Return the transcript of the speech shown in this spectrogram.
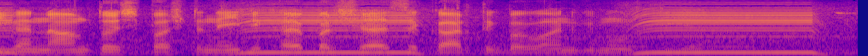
मूर्ति का नाम तो स्पष्ट नहीं दिखा है, पर शायद से कार्तिक भगवान की मूर्ति है।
